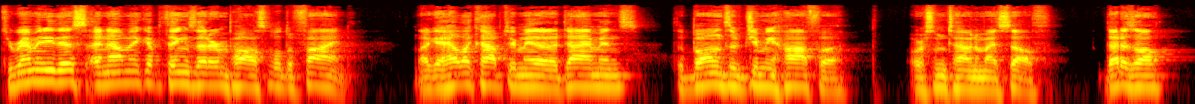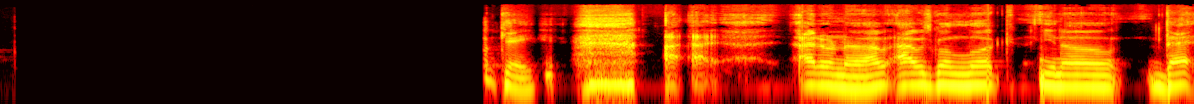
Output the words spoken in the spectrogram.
To remedy this, I now make up things that are impossible to find, like a helicopter made out of diamonds, the bones of Jimmy Hoffa, or some time to myself. That is all. Okay. I, I, I don't know. I, I was going to look, you know, that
